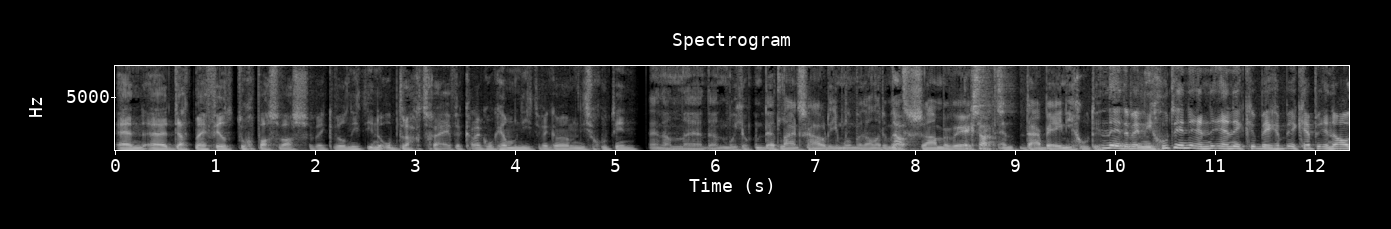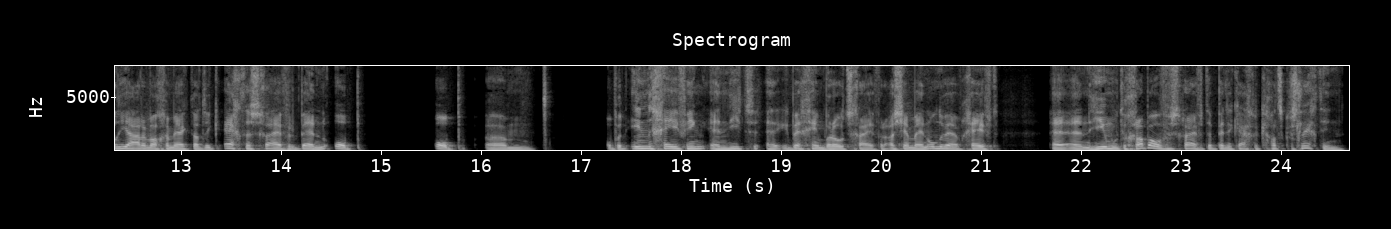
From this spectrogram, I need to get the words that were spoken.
En eh, dat mij veel te toegepast was. Ik wil niet in de opdracht schrijven. Dat kan ik ook helemaal niet. Daar ben ik helemaal niet zo goed in. En dan, eh, dan moet je ook een deadlines houden. Je moet met andere Nou, mensen samenwerken. exact. En daar ben je niet goed in. Nee, daar ben ik niet goed in. En, en ik, ik, ik heb in al die jaren wel gemerkt dat ik echt een schrijver ben op, op, ehm, op een ingeving en niet. eh, Ik ben geen broodschrijver. Als je mij een onderwerp geeft en, en hier moet een grap over schrijven, dan ben ik eigenlijk hartstikke slecht in.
